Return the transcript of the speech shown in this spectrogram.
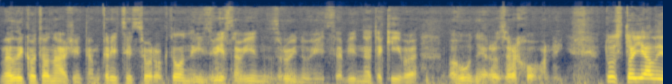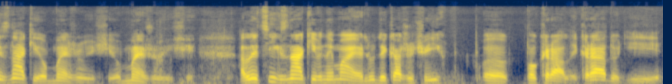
великотонажні, там 30-40 тонн, і звісно він зруйнується. Він на такі ва- вагони розрахований. Тут стояли знаки обмежуючі, обмежуючі. Але цих знаків немає. Люди кажуть, що їх покрали, крадуть і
